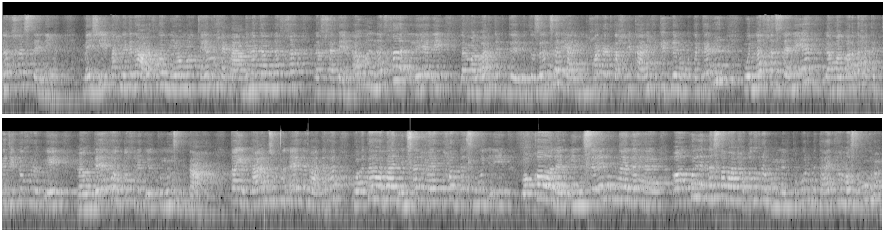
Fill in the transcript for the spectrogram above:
النفخة الثانية. ماشي يبقى إحنا كده عرفنا ان يوم القيامة هيبقى عندنا كام نفخة؟ نفختين. أول نفخة اللي هي إيه؟ لما الأرض بتزلزل يعني بتحرك تحريك عنيف جدا ومتكرر. والنفخة الثانية لما الأرض هتبتدي تخرج إيه؟ موتاها وتخرج الكنوز بتاعها. طيب تعالوا نشوف الآية اللي بعدها. وقتها بقى الإنسان هيتحدث يقول إيه؟ وقال الإنسان ما لها. آه كل الناس طبعا هتخرج من القبور مذعوره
